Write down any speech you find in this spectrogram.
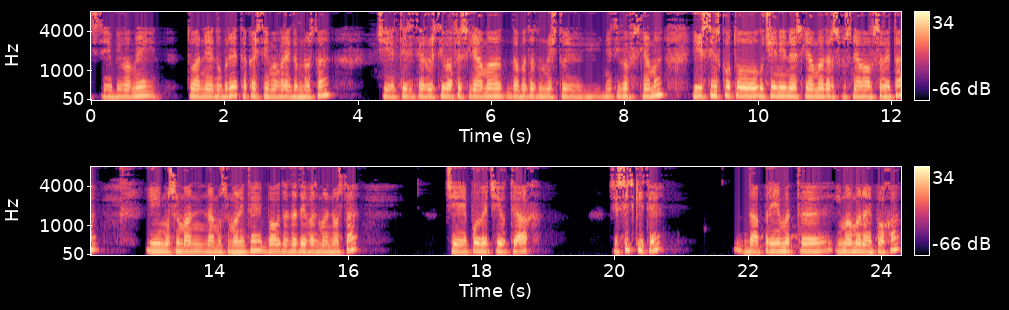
ще биваме. Това не е добре, така ще има враждебността, че тези терористи в Исляма да бъдат унищожени в Исляма и истинското учение на Исляма да разпространява в съвета и мусулман на мусулманите. Бог да даде възможността че повече от тях, че всичките да приемат е, имама на епоха,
